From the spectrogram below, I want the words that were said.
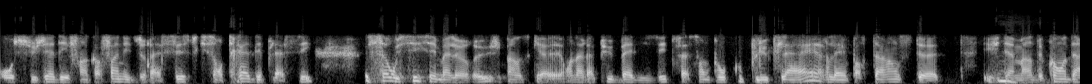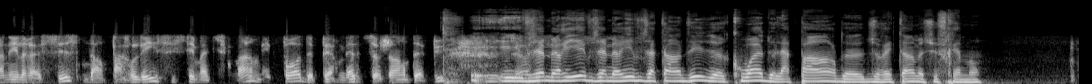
au sujet des francophones et du racisme qui sont très déplacés. Ça aussi, c'est malheureux. Je pense qu'on aurait pu baliser de façon beaucoup plus claire l'importance de évidemment, de condamner le racisme, d'en parler systématiquement, mais pas de permettre ce genre d'abus. Et, vous aimeriez, vous aimeriez, vous attendez de quoi de la part du recteur, M. Frémont?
